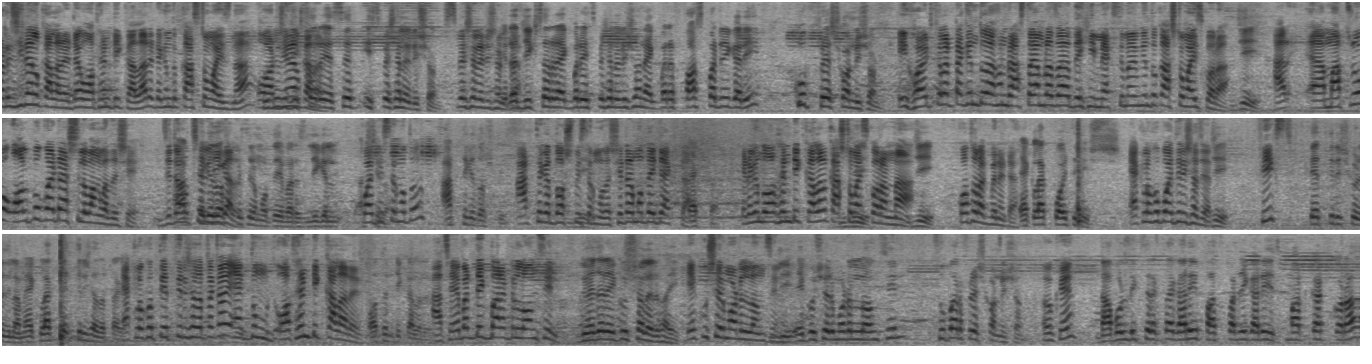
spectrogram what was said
অরিজিনাল কালার এটা অথেন্টিক কালার এটা কিন্তু কাস্টমাইজ না original colour SF special edition special edition এটা জিক্সারের একবারে স্পেশাল এডিশন একবারে ফার্স্ট পার্টির গাড়ি। খুব ফ্রেশ কন্ডিশন এই হোয়াইট কালারটা কিন্তু এখন রাস্তায় আমরা যা দেখি ম্যাক্সিমাম কিন্তু কাস্টমাইজ করা। জি। আর মাত্র অল্প কয়টা আসছিল বাংলাদেশে? যেটা হচ্ছে লিগ্যাল পিসের মতো এবারে লিগ্যাল কয় পিসের মতো? 8 থেকে দশ পিস 8 থেকে দশ পিসের মতো সেটার মধ্যে এটা একটা। একটা। এটা কিন্তু অথেন্টিক কালার কাস্টমাইজ করা করার না। জি। কত রাখবেন এটা? এক লাখ পঁয়ত্রিশ। এক লক্ষ পঁয়ত্রিশ হাজার? জি। ফিক্সড? তেত্রিশ করে দিলাম এক লাখ তেত্রিশ হাজার টাকা। এক লক্ষ তেত্রিশ হাজার টাকা একদম অথেন্টিক কালারের অথেন্টিক কালারের আচ্ছা এবার দেখব আর একটা লঞ্চিন দুই হাজার একুশ সালের ভাই। একুশের মডেল লঞ্চিন জি একুশের model Loncin super fresh condition okay double ডিক্সের একটা গাড়ি ফার্স্ট পার্টি গাড়ি স্মার্ট কার্ড করা।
